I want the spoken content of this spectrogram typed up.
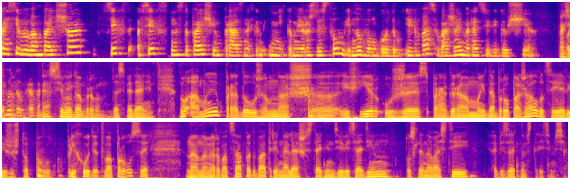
Спасибо вам большое. Всех, всех с наступающими праздниками, Рождеством и Новым годом. И вас, уважаемые радиоведущие. Спасибо. Всего доброго. Да, всего доброго. До свидания. Ну, а мы продолжим наш э, эфир уже с программой «Добро пожаловаться». Я вижу, что приходят вопросы на номер WhatsApp 2306191. После новостей обязательно встретимся.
